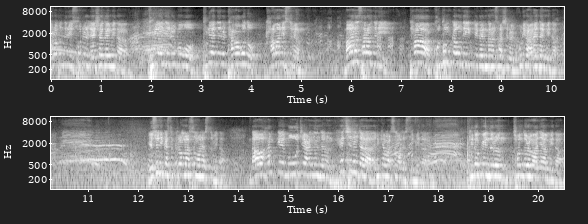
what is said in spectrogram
여러분들이 소리를 내셔야 됩니다. 불의한 일을 보고 불의한 일을 당하고도 가만히 있으면 많은 사람들이 다 고통 가운데 있게 된다는 사실을 우리가 알아야 됩니다. 예수님께서 그런 말씀하셨습니다. 나와 함께 모으지 않는 자는 해치는 자라 이렇게 말씀하셨습니다. 기독교인들은 전도를 많이 합니다.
